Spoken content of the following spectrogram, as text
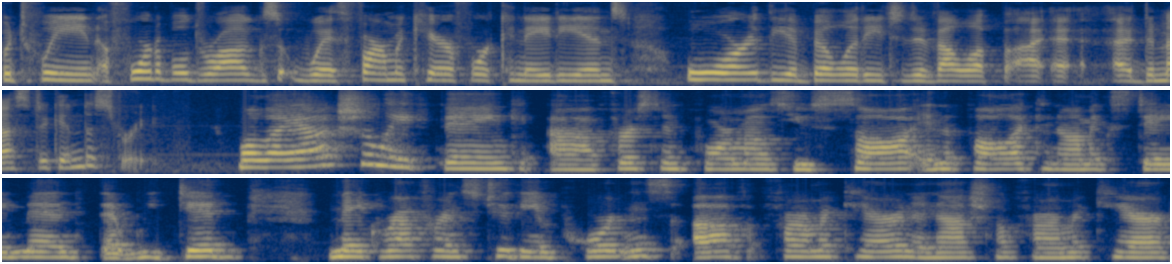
between affordable drugs with pharmacare for Canadians or the ability to develop a, a domestic industry? Well, I actually think, uh, first and foremost, you saw in the fall economic statement that we did make reference to the importance of pharmacare and a national pharmacare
